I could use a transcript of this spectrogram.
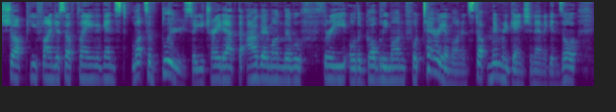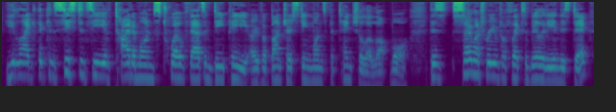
shop, you find yourself playing against lots of blues, so you trade out the Argomon level 3 or the Goblimon for Terriermon and stop memory gain shenanigans, or you like the consistency of Tidamon's 12,000 DP over Bancho Stingmon's potential a lot more. There's so much room for flexibility in this deck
